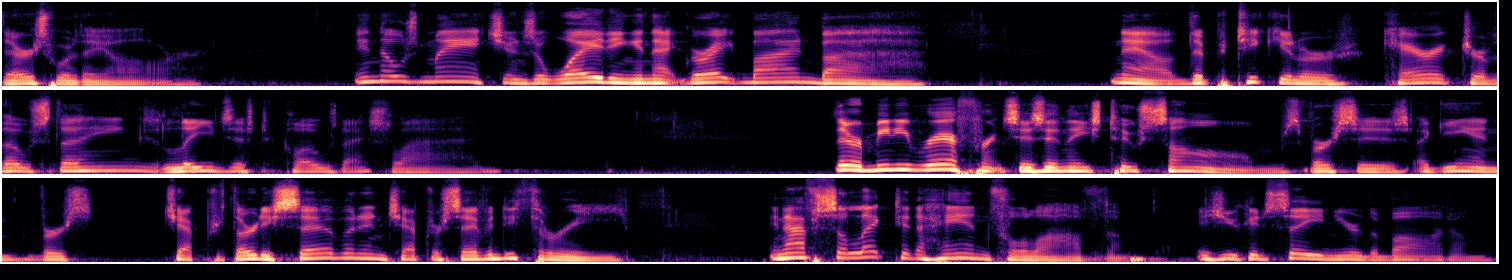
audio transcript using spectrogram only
There's where they are. In those mansions awaiting in that great by and by. Now, the particular character of those things leads us to close that slide. There are many references in these two Psalms, verses, again, verse chapter 37 and chapter 73. And I've selected a handful of them, as you can see near the bottom.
